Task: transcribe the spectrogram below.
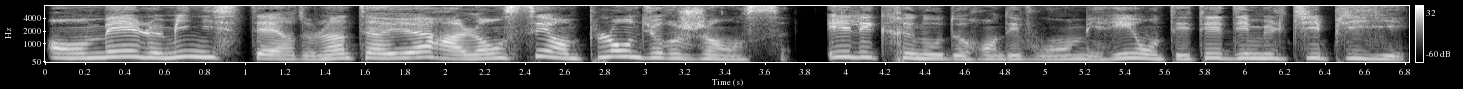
en mai, le ministère de l'Intérieur a lancé un plan d'urgence et les créneaux de rendez-vous en mairie ont été démultipliés.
